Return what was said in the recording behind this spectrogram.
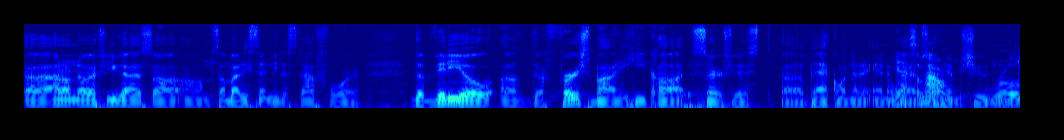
uh, I don't know if you guys saw um, somebody sent me the stuff for the video of the first body he caught surfaced uh, back on the interwebs Yeah, of somehow him shooting. roll,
